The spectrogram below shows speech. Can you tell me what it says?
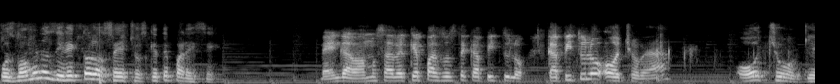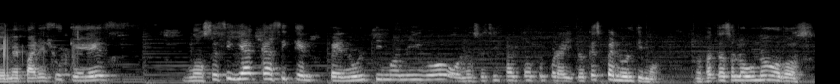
pues vámonos directo a los hechos, ¿qué te parece? Venga, vamos a ver qué pasó este capítulo. Capítulo 8, ¿verdad? 8, que me parece que es, no sé si ya casi que el penúltimo, amigo, o no sé si falta otro por ahí, creo que es penúltimo. ¿Me falta solo uno o dos?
